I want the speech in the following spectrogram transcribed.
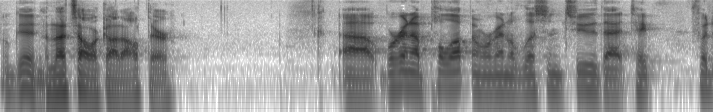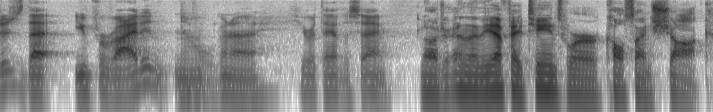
Oh, good. and that's how it got out there. Uh, we're gonna pull up and we're gonna listen to that tape footage that you provided, and we're gonna hear what they have to say. Roger. And then the F-18s were call sign shock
